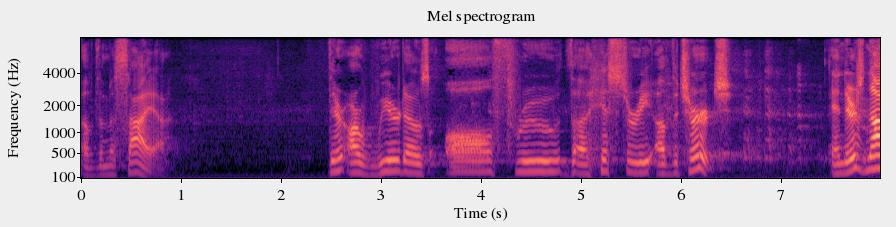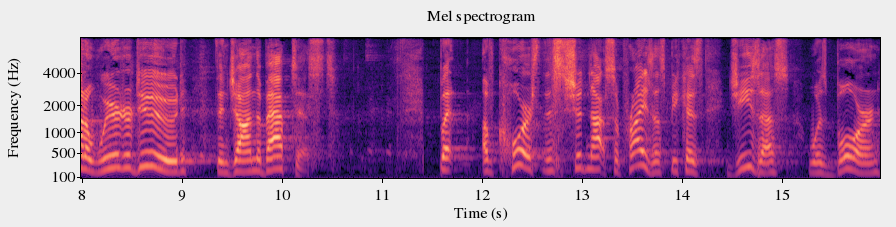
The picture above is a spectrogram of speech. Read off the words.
of the Messiah. There are weirdos all through the history of the church. And there's not a weirder dude than John the Baptist. But of course, this should not surprise us because Jesus was born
